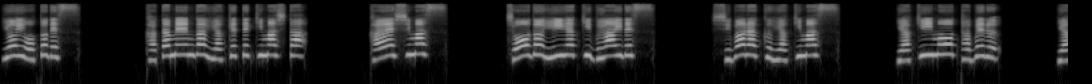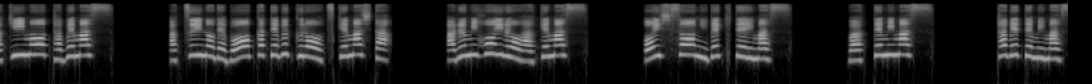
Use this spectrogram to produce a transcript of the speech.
良い音です。片面が焼けてきました。返します。ちょうどいい焼き具合です。しばらく焼きます。焼き芋を食べる。焼き芋を食べます。熱いので防火手袋をつけました。アルミホイルを開けます。美味しそうにできています。割ってみます。食べてみます。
